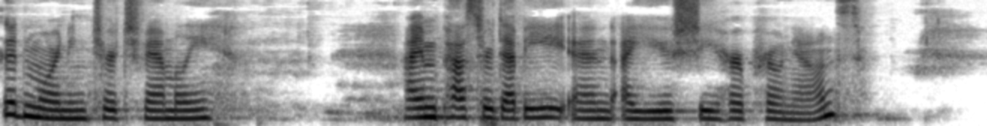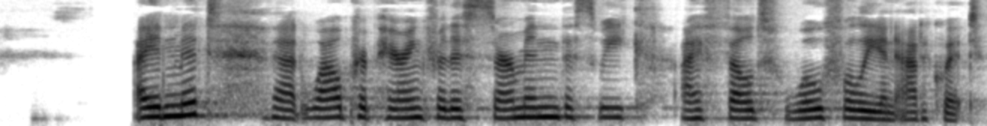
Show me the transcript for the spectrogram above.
Good morning, church family. I'm Pastor Debbie, and I use she, her pronouns. I admit that while preparing for this sermon this week, I felt woefully inadequate.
